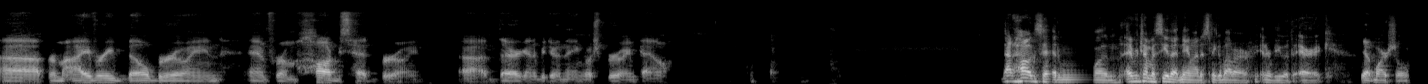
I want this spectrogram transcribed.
uh, from Ivory Bill Brewing, and from Hogshead Brewing. Uh, they're going to be doing the English Brewing Panel. That Hogshead one. Every time I see that name, I just think about our interview with Eric Yep. Marshall.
